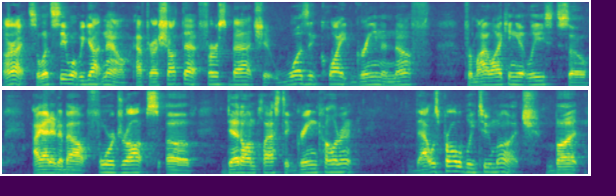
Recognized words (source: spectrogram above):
Alright, so let's see what we got now. After I shot that first batch, it wasn't quite green enough, for my liking at least, so I added about four drops of dead on plastic green colorant. That was probably too much, but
